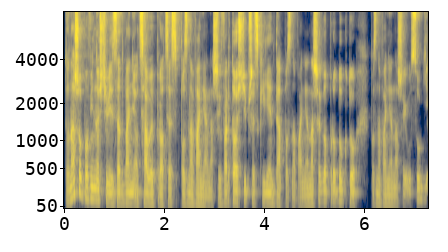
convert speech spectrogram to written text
To naszą powinnością jest zadbanie o cały proces poznawania naszych wartości przez klienta, poznawania naszego produktu, poznawania naszej usługi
